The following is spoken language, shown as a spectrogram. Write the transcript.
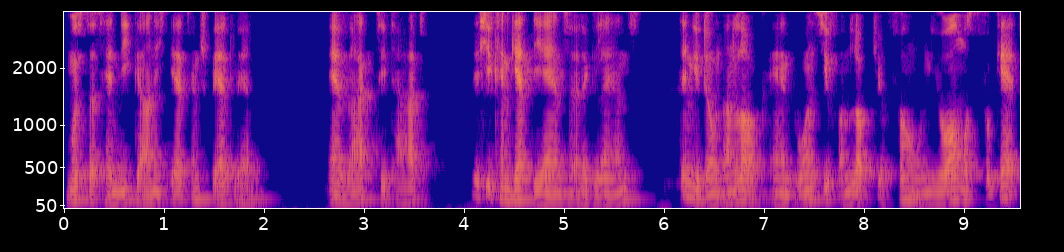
muss das Handy gar nicht erst entsperrt werden. Er sagt, Zitat, If you can get the answer at a glance, then you don't unlock, and once you've unlocked your phone, you almost forget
